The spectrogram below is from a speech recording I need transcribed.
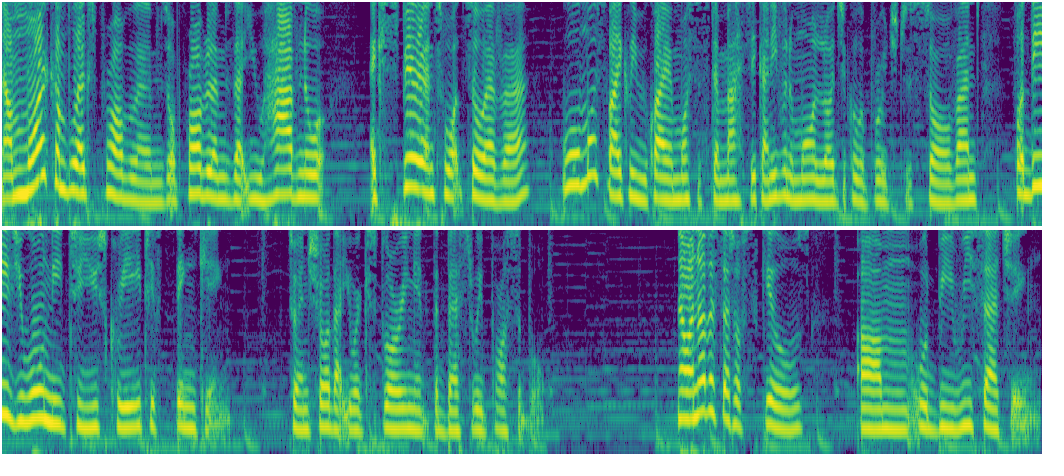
Now, more complex problems or problems that you have no experience whatsoever will most likely require a more systematic and even a more logical approach to solve. And for these, you will need to use creative thinking to ensure that you're exploring it the best way possible. Now, another set of skills um, would be researching.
